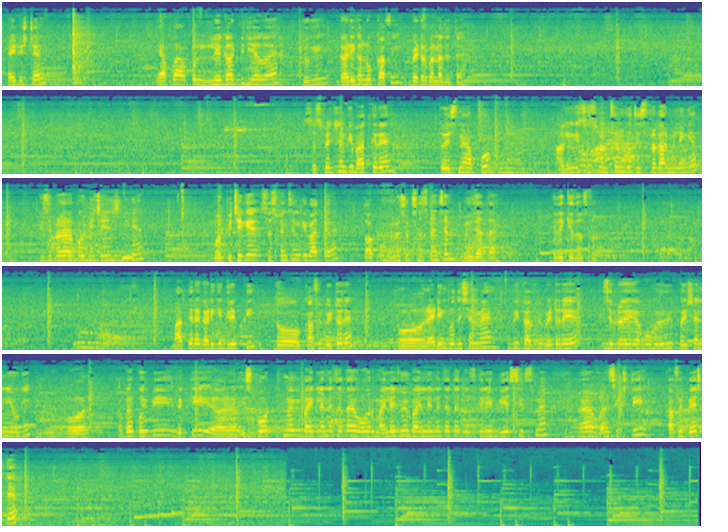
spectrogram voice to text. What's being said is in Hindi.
साइड स्टैंड यहाँ पर आपको लेग गार्ड भी दिया गया है, जो कि गाड़ी का लुक काफ़ी बेटर बना देता है। सस्पेंशन की बात करें तो इसमें आपको आगे के सस्पेंशन कुछ इस प्रकार मिलेंगे, किसी प्रकार का कोई भी चेंज नहीं है। और पीछे के सस्पेंशन की बात करें तो आपको मोनोशॉक सस्पेंशन मिल जाता है। ये देखिए दोस्तों। बात करें गाड़ी की ग्रिप की तो काफ़ी बेटर है। और राइडिंग पोजीशन में भी काफ़ी बेटर है। किसी प्रकार की आपको कोई भी परेशानी नहीं होगी। और अगर कोई भी व्यक्ति स्पोर्ट में भी बाइक लेना चाहता है और माइलेज में बाइक लेना चाहता है तो उसके लिए बी एस सिक्स में वन सिक्सटी काफ़ी बेस्ट है।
